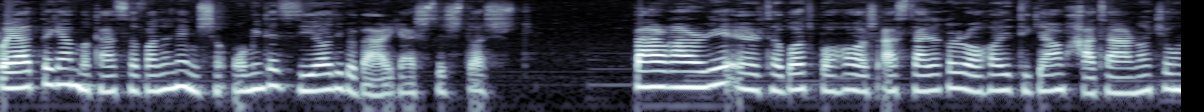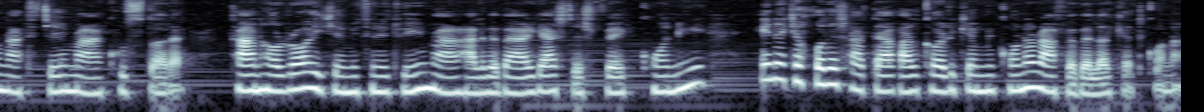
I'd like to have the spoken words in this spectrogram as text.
باید بگم متاسفانه نمیشه امید زیادی به برگشتش داشت. برقراری ارتباط باهاش از طریق راه های دیگه هم خطرناک و نتیجه معکوس داره. تنها راهی که می‌تونی توی این مرحله به برگشتش فکر کنی اینه که خودش حداقل کاری که می‌کنه رفع بلاکت کنه.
